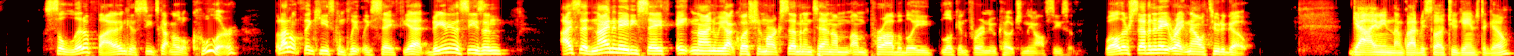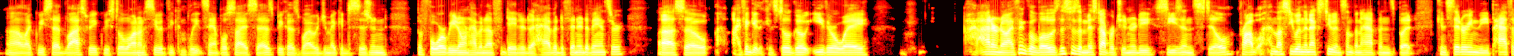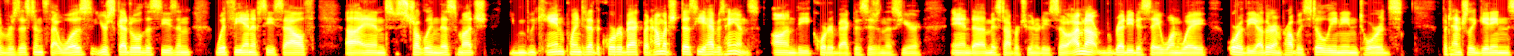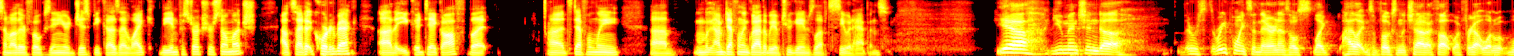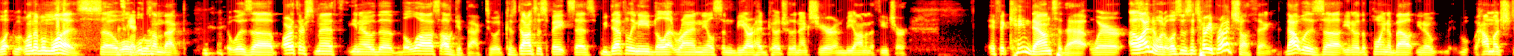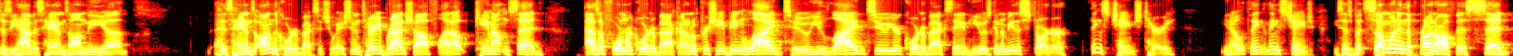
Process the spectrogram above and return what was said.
solidified. I think his seat's gotten a little cooler, but I don't think he's completely safe yet. Beginning of the season, I said nine and eighty safe, eight and nine. We got question marks, seven and ten. I'm I'm probably looking for a new coach in the offseason. Well, they're seven and eight right now with two to go. Yeah, I mean, I'm glad we still have two games to go. Uh, like we said last week, we still wanted to see what the complete sample size says because why would you make a decision before we don't have enough data to have a definitive answer? Uh, so I think it could still go either way. I don't know. I think the lows. This is a missed opportunity season still, probably unless you win the next two and something happens. But considering the path of resistance that was your schedule this season with the NFC South uh, and struggling this much, we can point it at the quarterback. But how much does he have his hands on the quarterback decision this year and uh, missed opportunities? So I'm not ready to say one way or the other. I'm probably still leaning towards potentially getting some other folks in here just because I like the infrastructure so much outside of quarterback uh, that you could take off. But uh, it's definitely, uh, I'm definitely glad that we have two games left to see what happens. Yeah, you mentioned uh, there was three points in there, and as I was like highlighting some folks in the chat, I thought I forgot what what one of them was. So we'll, we'll come back. it was uh, Arthur Smith. You know the the loss. I'll get back to it because Dante Spate says we definitely need to let Ryan Nielsen be our head coach for the next year and beyond in the future if it came down to that, where oh, I know what it was. It was a Terry Bradshaw thing. That was uh, you know the point about you know how much does he have his hands on the uh, his hands on the quarterback situation. And Terry Bradshaw flat out came out and said, as a former quarterback, I don't appreciate being lied to. You lied to your quarterback saying he was going to be the starter. Things change, Terry. You know, th- things change. He says, but someone in the front office said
